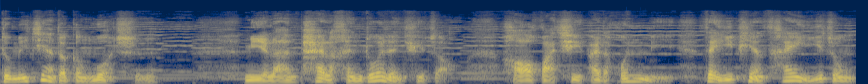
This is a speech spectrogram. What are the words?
都没见到耿墨池。米兰派了很多人去找，豪华气派的婚礼在一片猜疑中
